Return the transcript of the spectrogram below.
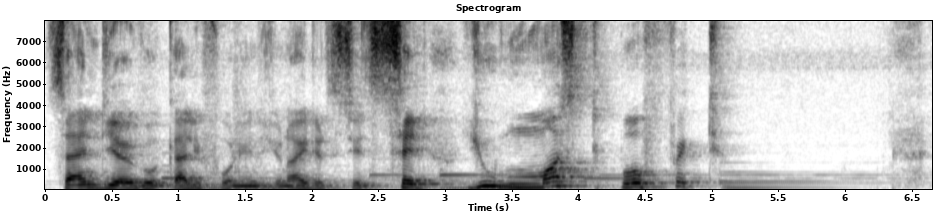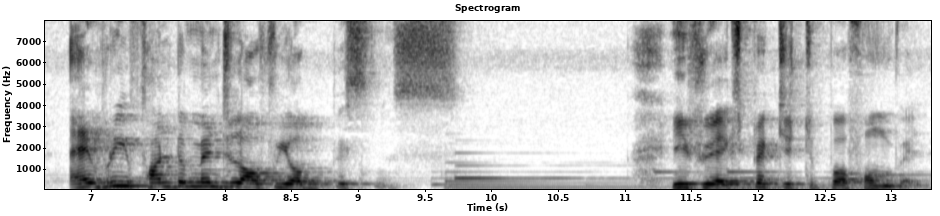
San Diego, California, in the United States, said, You must perfect every fundamental of your business if you expect it to perform well.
